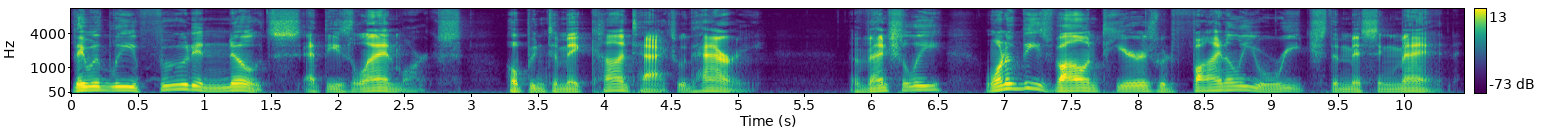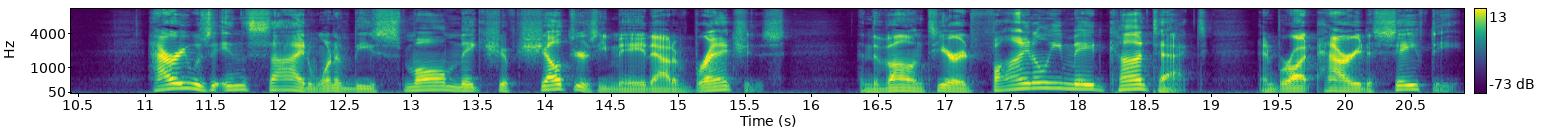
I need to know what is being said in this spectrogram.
They would leave food and notes at these landmarks, hoping to make contact with Harry. Eventually, one of these volunteers would finally reach the missing man. Harry was inside one of these small makeshift shelters he made out of branches and the volunteer had finally made contact and brought Harry to safety,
